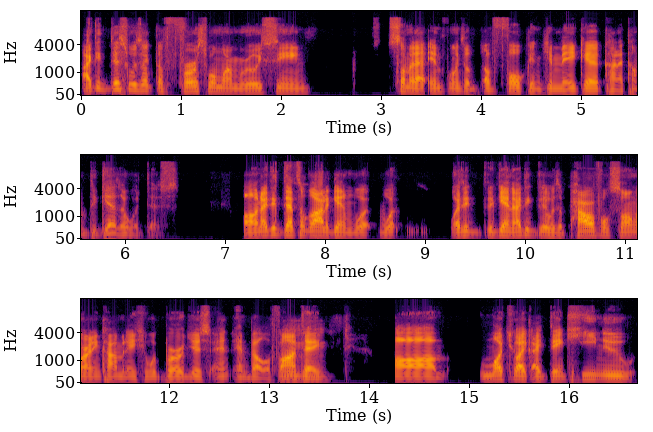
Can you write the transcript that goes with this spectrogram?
I think this was like the first one where I'm really seeing some of that influence of, of folk in Jamaica kind of come together with this. Uh, and I think that's a lot again. What what I think again. I think there was a powerful songwriting combination with Burgess and and Belafonte. mm, Um, much like I think he knew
